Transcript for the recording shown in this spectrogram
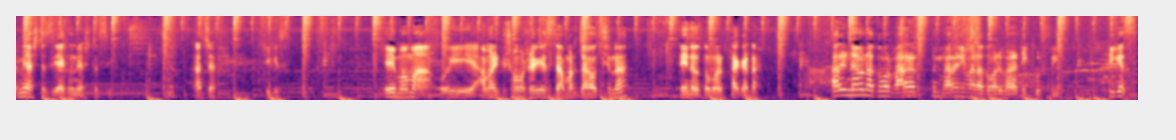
আমি আসতেছি এখনই আসতেছি। আচ্ছা ঠিক আছে। এই মামা, ওই আমার একটু সমস্যা গেছে, আমার যা হচ্ছে না, এই নাও তোমার টাকাটা। আরে নাও না, তোমার ভাড়া, তুমি ভাড়া নিবা না, তোমার ভাড়া ঠিক করছি। ঠিক আছে।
